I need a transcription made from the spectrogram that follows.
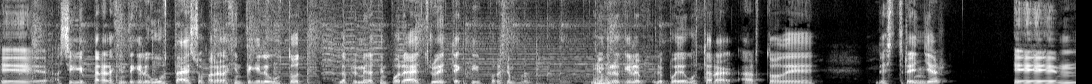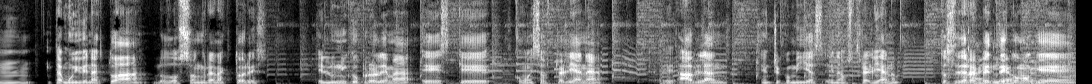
Eh, así que para la gente que le gusta eso, para la gente que le gustó la primera temporada de True Detective, por ejemplo, yo Mm. creo que le, le puede gustar a- harto de, de Stranger. Eh, está muy bien actuada, los dos son gran actores. El único problema es que, como es australiana, eh, hablan, entre comillas, en australiano. Entonces de repente como que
